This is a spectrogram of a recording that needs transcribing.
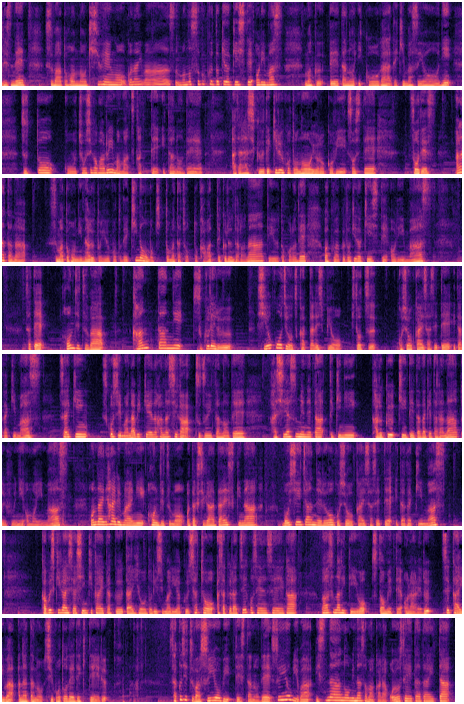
ですね。スマートフォンの機種変を行います。ものすごくドキドキしております。うまくデータの移行ができますように。ずっとこう調子が悪いまま使っていたので新しくできることの喜びそしてそうです。新たなスマートフォンになるということで機能もきっとまたちょっと変わってくるんだろうなっていうところでワクワクドキドキしております。さて本日は簡単に作れる塩麹を使ったレシピを一つご紹介させていただきます。最近少し学び系の話が続いたので箸休めネタ的に軽く聞いていただけたらなというふうに思います。本題に入る前に本日も私が大好きなボイシーチャンネルをご紹介させていただきます。株式会社新規開拓代表取締役社長朝倉千恵子先生がパーソナリティを務めておられる世界はあなたの仕事でできている。昨日は水曜日でしたので水曜日はリスナーの皆様からお寄せいただいた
